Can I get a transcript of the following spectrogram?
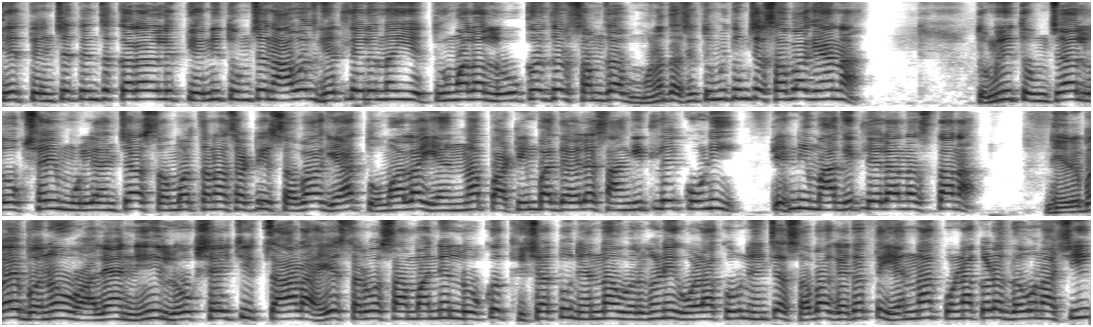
ते त्यांचं त्यांचं करायला लागले. त्यांनी तुमचं नावच घेतलेलं नाहीये. तुम्हाला लोक जर समजा म्हणत असेल तुम्ही तुमच्या सभा घ्या ना. तुम्ही तुमच्या लोकशाही मूल्यांच्या समर्थनासाठी सभा घ्या. तुम्हाला यांना पाठिंबा द्यायला सांगितले कोणी? त्यांनी मागितलेला नसताना. निर्भय बनववाल्यांनी लोकशाहीची चाळ आहे. सर्वसामान्य लोक खिशातून यांना वर्गणी गोळा करून यांच्या सभा घेतात. तर यांना कोणाकडे जाऊन अशी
